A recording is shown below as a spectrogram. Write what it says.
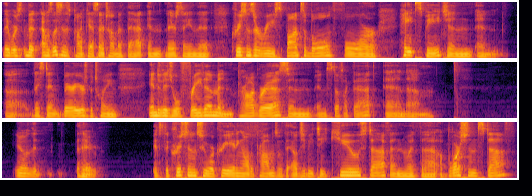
they were. But I was listening to this podcast, and they're talking about that, and they're saying that Christians are responsible for hate speech, and and uh, they stand barriers between individual freedom and progress, and and stuff like that, and um, you know that it's the Christians who are creating all the problems with the LGBTQ stuff and with the abortion stuff.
